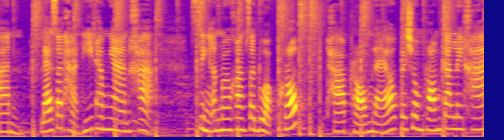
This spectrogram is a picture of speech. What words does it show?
าล และสถานที่ทำงานค่ะ สิ่งอำนวยความสะดวกครบ ถ้าพร้อมแล้วไปชมพร้อมกันเลยค่ะ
